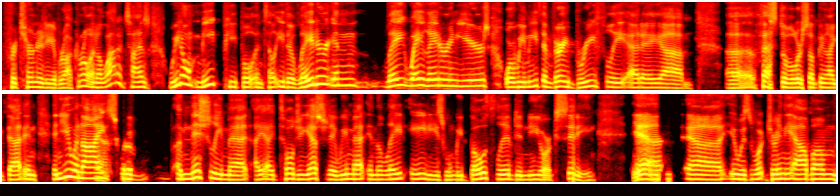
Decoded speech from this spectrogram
fraternity of rock and roll. And a lot of times we don't meet people until either later in late way later in years or we meet them very briefly at a um, uh, festival or something like that. And and you and i yeah. sort of initially met I, I told you yesterday we met in the late 80s when we both lived in new york city yeah, and, uh, it was during the album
